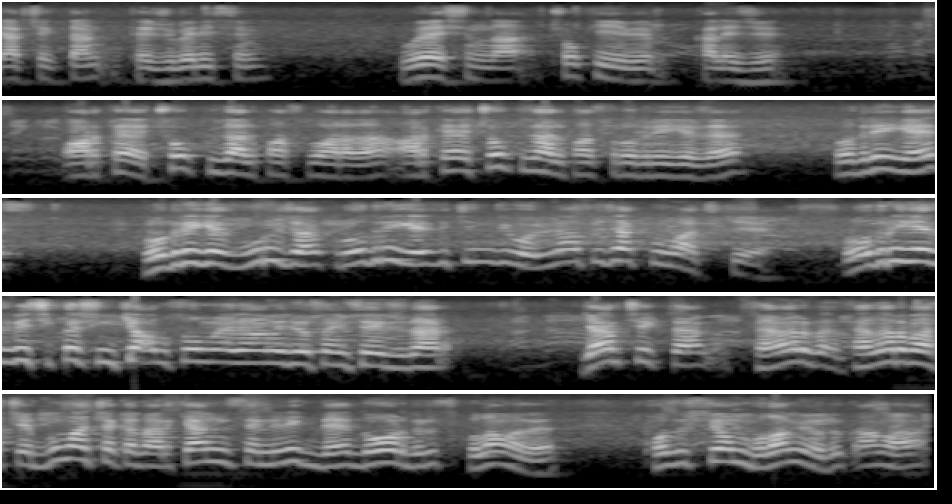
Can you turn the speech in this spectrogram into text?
gerçekten tecrübeli isim. Bu yaşında çok iyi bir kaleci. Arkaya çok güzel pas bu arada. Arkaya çok güzel pas Rodriguez'e. Rodriguez. Rodriguez vuracak. Rodriguez ikinci golünü atacak bu maç ki. Rodriguez Beşiktaş'ın kabusu olmaya devam ediyor sayın seyirciler. Gerçekten Fener, Fenerbahçe bu maça kadar kendisini ligde doğru dürüst bulamadı. Pozisyon bulamıyorduk ama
